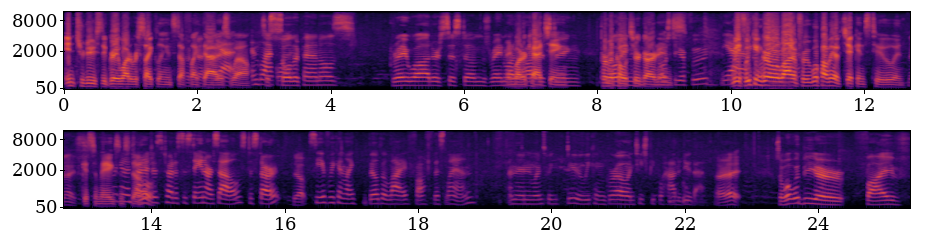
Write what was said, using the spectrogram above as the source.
introduce the gray water recycling and stuff like that yeah, as well. And black so black solar panels, gray water systems, rainwater, Rainwater catching, harvesting, permaculture gardens. Most of your food. Yeah. We- if we can grow a lot of food, we'll probably have chickens too, and Nice. get some We're eggs gonna and try stuff. to just try to sustain ourselves to start. Yep. See if we can like build a life off this land, and then once we do, we can grow and teach people how to do that. All right. So what would be your five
